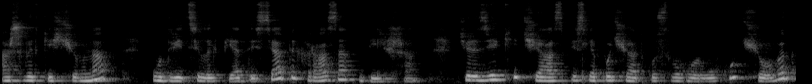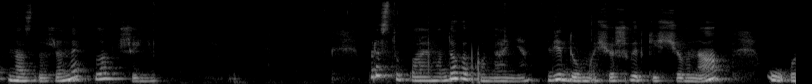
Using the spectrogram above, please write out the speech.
а швидкість човна у 2,5 раза більша. Через який час після початку свого руху човен наздожене плавчиню. Приступаємо до виконання. Відомо, що швидкість човна у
